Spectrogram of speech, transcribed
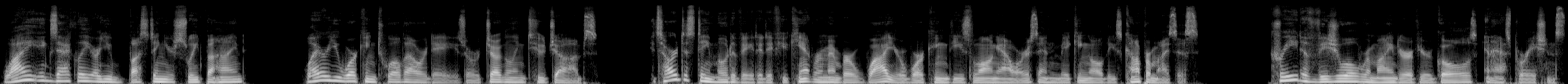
Why exactly are you busting your sweet behind? Why are you working 12 hour days or juggling two jobs? It's hard to stay motivated if you can't remember why you're working these long hours and making all these compromises. Create a visual reminder of your goals and aspirations.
